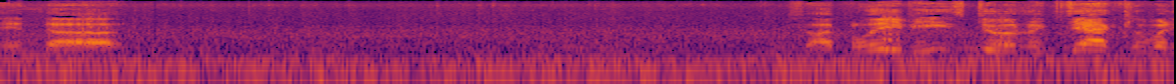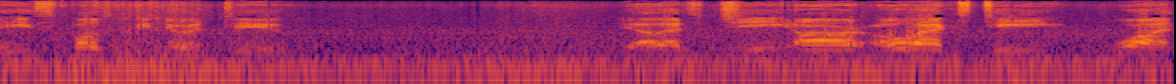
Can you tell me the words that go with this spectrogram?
And uh, so I believe he's doing exactly what he's supposed to be doing too. Yeah, that's G R O X T 1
